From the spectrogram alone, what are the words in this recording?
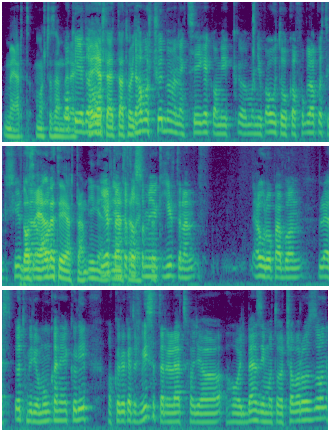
mert most az emberek... Oké, de Érted? Tehát, hogy... De ha most csődbe mennek cégek, amik mondjuk autókkal foglalkoztak, és De hirtelen... az elvet értem, igen. Értem, tehát értelek. azt, hogy mondjuk hirtelen Európában lesz 5 millió munkanélküli, akkor őket most visszatereled, hogy, a, hogy benzinmotor csavarozzon,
